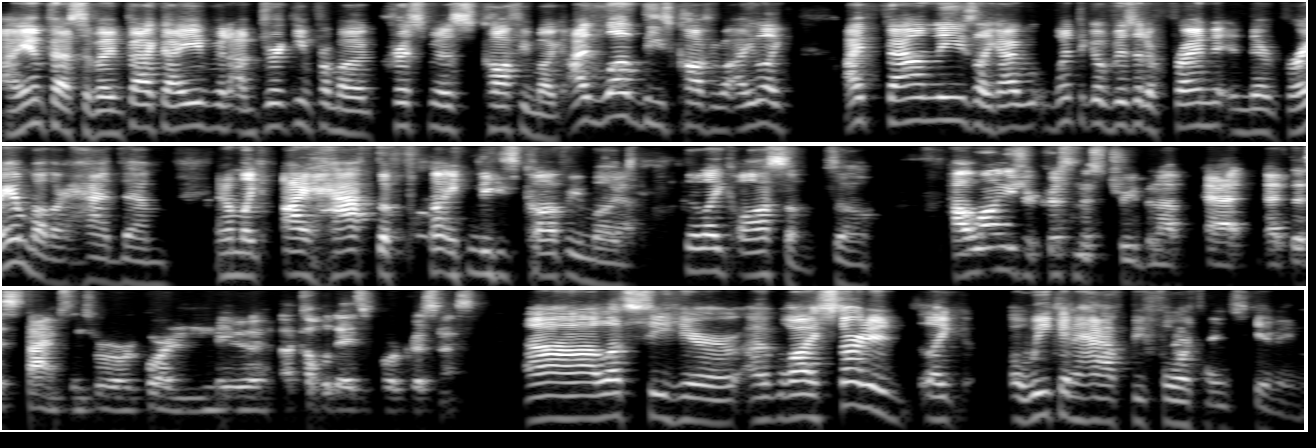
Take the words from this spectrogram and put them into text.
I am festive. In fact, I even I'm drinking from a Christmas coffee mug. I love these coffee mugs. I like I found these like I went to go visit a friend and their grandmother had them, and I'm like I have to find these coffee mugs. Yeah. They're like awesome. So How long is your Christmas tree been up at at this time since we're recording? Maybe a, a couple days before Christmas. Uh let's see here. I, well, I started like a week and a half before Thanksgiving.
